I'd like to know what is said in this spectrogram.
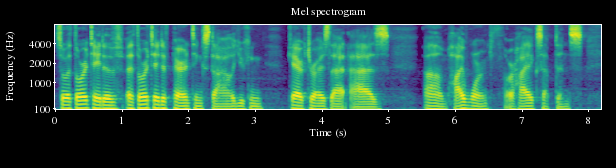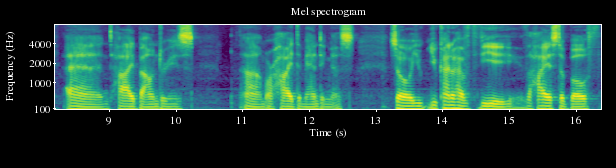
so authoritative authoritative parenting style, you can characterize that as um, high warmth or high acceptance and high boundaries um, or high demandingness. So you you kind of have the the highest of both,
